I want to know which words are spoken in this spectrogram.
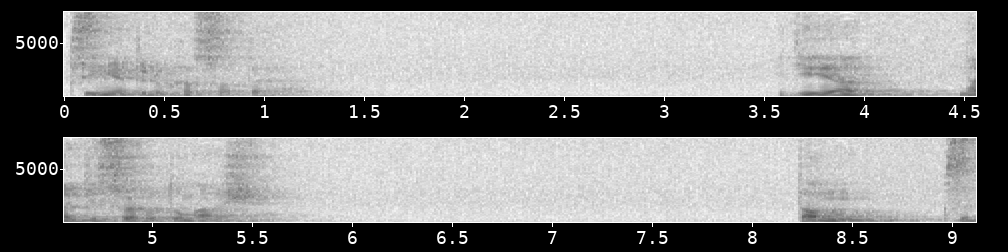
Přijměte Ducha Svatého. Jdi a najdi svého Tomáše. Tam se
